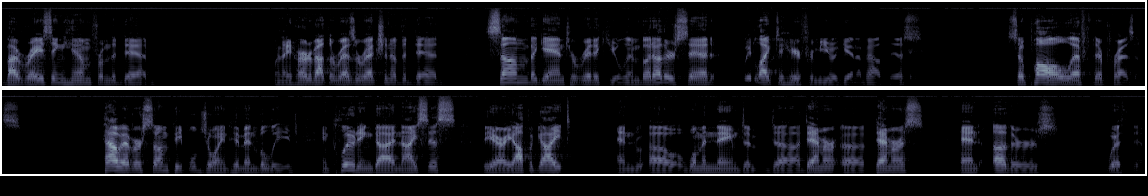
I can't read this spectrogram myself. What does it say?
by raising him from the dead. When they heard about the resurrection of the dead, some began to ridicule him, but others said, We'd like to hear from you again about this. So Paul left their presence. However, some people joined him and believed, including Dionysius the Areopagite and uh, a woman named uh, Damaris and others with them.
